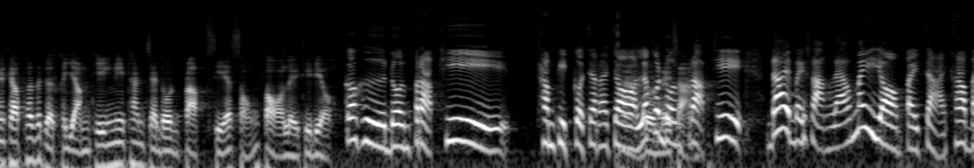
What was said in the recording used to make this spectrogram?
นะครับ เพราะถ้าเกิดขยำทิ้งนี่ท่านจะโดนปรับเสีย 2 ต่อเลยทีเดียว ก็คือโดนปรับที่ทำผิดกฎจราจรอ่าแล้วก็โดโดนนใบสั่งปรับที่ได้ใบสั่งแล้วไม่ยอมไปจ่ายค่าใบ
